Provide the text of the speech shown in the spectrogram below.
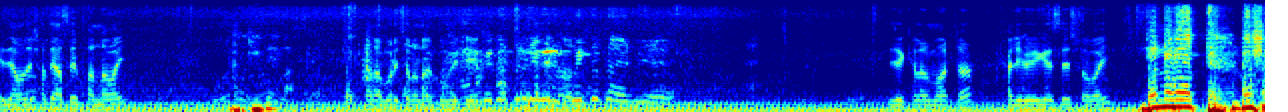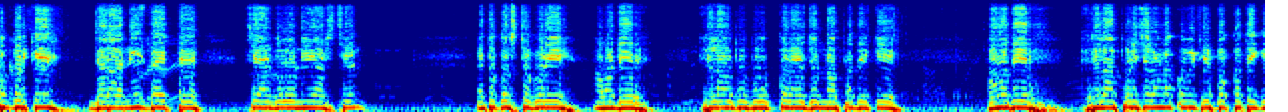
এই যে আমাদের সাথে আছে পান্না ভাই। খেলা পরিচালনা কমিটির যে খেলার মাঠটা খালি হয়ে গেছে সবাই। ধন্যবাদ দর্শকদেরকে যারা নিজ দায়িত্বে চেয়ারগুলো নিয়ে আসছেন। এত কষ্ট করে আমাদের খেলা উপভোগ করার জন্য আপনাদেরকে আমাদের খেলা পরিচালনা কমিটির পক্ষ থেকে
